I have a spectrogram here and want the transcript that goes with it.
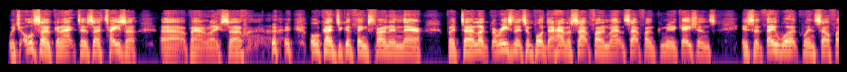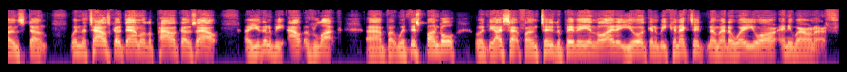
which also can act as a taser, uh, apparently. So, all kinds of good things thrown in there. But uh, look, the reason it's important to have a sat phone, Matt, and sat phone communications is that they work when cell phones don't. When the towers go down or the power goes out, uh, you're going to be out of luck. Uh, but with this bundle, with the iSat phone 2, the Bivy, and the lighter, you are going to be connected no matter where you are anywhere on Earth.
